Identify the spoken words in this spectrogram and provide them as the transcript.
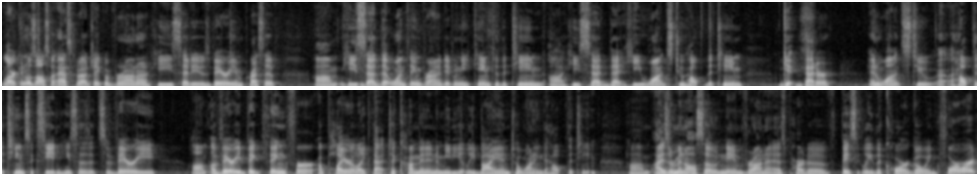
Larkin was also asked about Jakub Vrana. He said he was very impressive. Um, he said that one thing Vrana did when he came to the team, uh, he said that he wants to help the team get better and wants to uh, help the team succeed. And he says it's very, um, a very big thing for a player like that to come in and immediately buy into wanting to help the team. Um, Yzerman also named Vrana as part of basically the core going forward,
